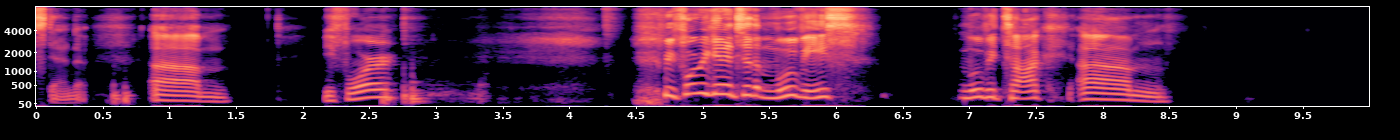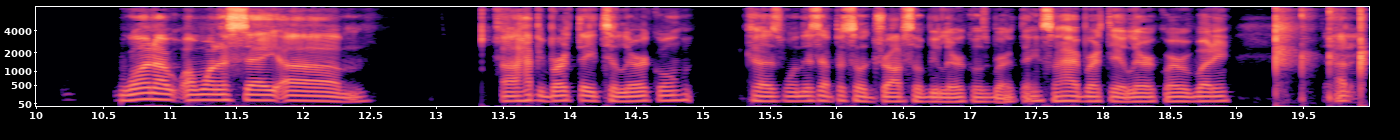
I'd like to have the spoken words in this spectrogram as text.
stand up. Um, before before we get into the movies, movie talk. Um, one, I, I want to say um, uh, happy birthday to Lyrical because when this episode drops, it'll be Lyrical's birthday. So happy birthday, Lyrical, everybody. Thank Thank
